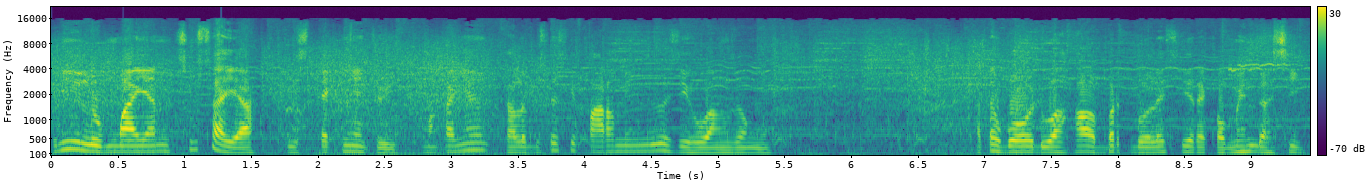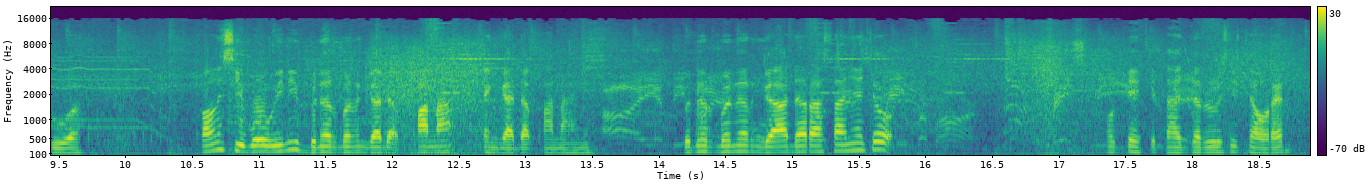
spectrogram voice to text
Ini lumayan susah ya di stacknya cuy. Makanya kalau bisa sih farming dulu si Huangzongnya. Atau bawa dua halberd boleh sih rekomendasi gua soalnya si bow ini bener-bener gak ada panah eh gak ada panahnya bener-bener gak ada rasanya cok oke kita hajar dulu si Cauren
